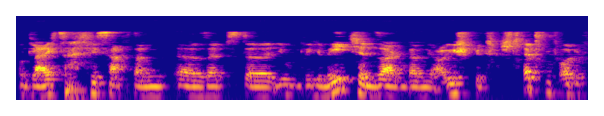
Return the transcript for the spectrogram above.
und gleichzeitig sagt dann äh, selbst äh, jugendliche Mädchen sagen dann, ja, ich bin Steppenwolf.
